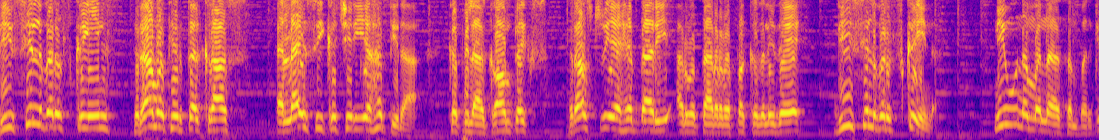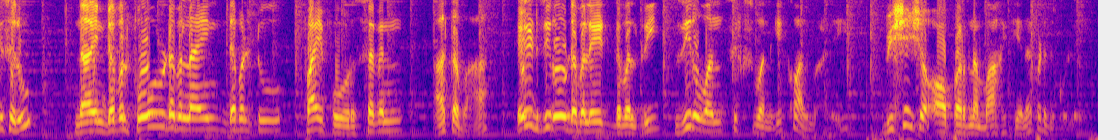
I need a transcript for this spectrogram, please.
The Silver Screen, Ramatheertha cross LIC ಕಚೇರಿಯ ಹತ್ತಿರ. ಕಪಿಲಾ ಕಾಂಪ್ಲೆಕ್ಸ್, ರಾಷ್ಟ್ರೀಯ ಹೆದ್ದಾರಿ ಅರವತ್ತಾರರ ಪಕ್ಕದಲ್ಲಿದೆ. The Silver Screen. ನೀವು ನಮ್ಮನ್ನ ಸಂಪರ್ಕಿಸಲು nine double four double nine double two five four seven ಅಥವಾ eight zero double eight double three zero one six ಒನ್ಗೆ ಕಾಲ್ ಮಾಡಿ ವಿಶೇಷ ಆಫರ್ನ ಮಾಹಿತಿಯನ್ನು ಪಡೆದುಕೊಳ್ಳಿ.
